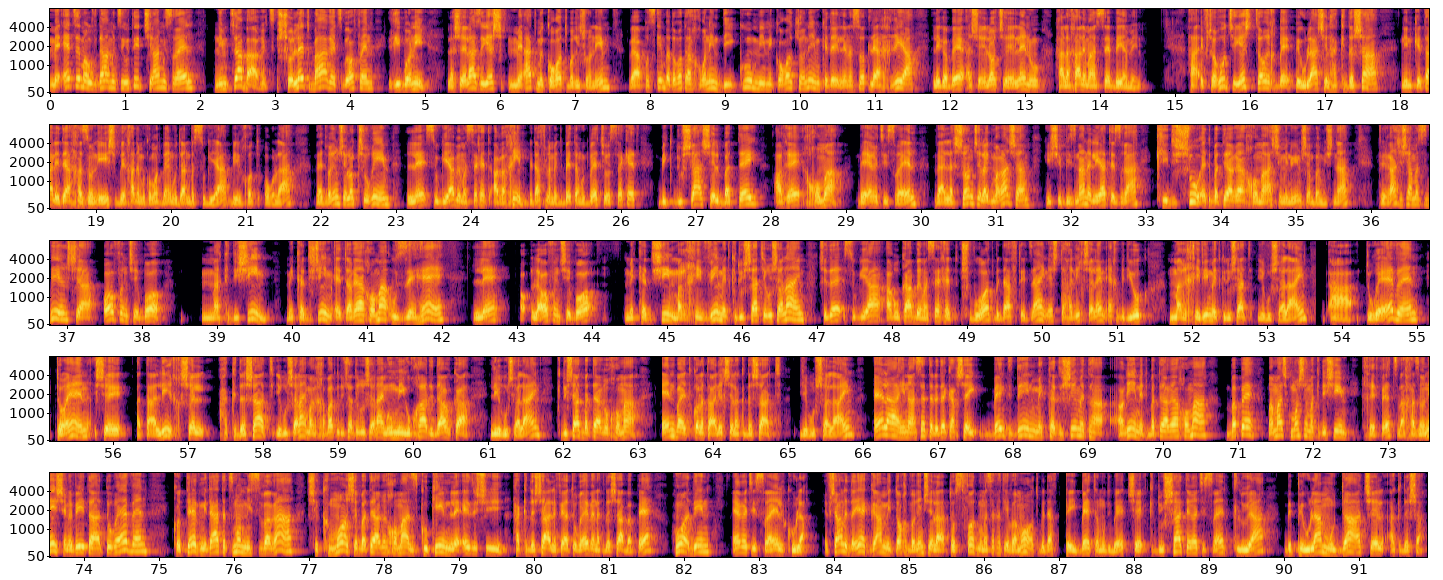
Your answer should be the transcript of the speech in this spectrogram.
מעצם העובדה המציאותית שעם ישראל נמצא בארץ, שולט בארץ באופן ריבוני. לשאלה הזו יש מעט מקורות בראשונים, והפוסקים בדורות האחרונים דייקו ממקורות שונים כדי לנסות להכריע לגבי השאלות שהעלינו הלכה למעשה בימינו. האפשרות שיש צורך בפעולה של הקדשה ננקטה על ידי החזון איש באחד המקומות בהם הוא דן בסוגיה, בהלכות עורלה, והדברים שלו קשורים לסוגיה במסכת ערכין, בדף ל"ב עמוד ב' שעוסקת בקדושה של בתי ערי חומה. בארץ ישראל, והלשון של הגמרא שם היא שבזמן עליית עזרא קידשו את בתי ערי החומה שמנויים שם במשנה, ורש"י שם מסביר שהאופן שבו מקדישים, מקדשים את ערי החומה הוא זהה לאופן שבו מקדשים, מרחיבים את קדושת ירושלים, שזה סוגיה ארוכה במסכת שבועות, בדף ט"ז, יש תהליך שלם איך בדיוק מרחיבים את קדושת ירושלים. הטורי אבן טוען שהתהליך של הקדשת ירושלים, הרחבת קדושת ירושלים, הוא מיוחד דווקא לירושלים. קדושת בתי הרחומה, אין בה את כל התהליך של הקדשת ירושלים, אלא היא נעשית על ידי כך שבית דין מקדשים את הערים, את בתי ערי החומה, בפה, ממש כמו שמקדישים חפץ, והחזון איש שמביא את הטורי אבן, כותב מדעת עצמו מסברה, שכמו שבתי ערי חומה זקוקים לאיזושהי הקדשה לפי הטורי אבן, הקדשה בפה, הוא הדין ארץ ישראל כולה. אפשר לדייק גם מתוך דברים של התוספות במסכת יבמות, בדף פ"ב עמוד ב', שקדושת ארץ ישראל תלויה בפעולה מודעת של הקדשה.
